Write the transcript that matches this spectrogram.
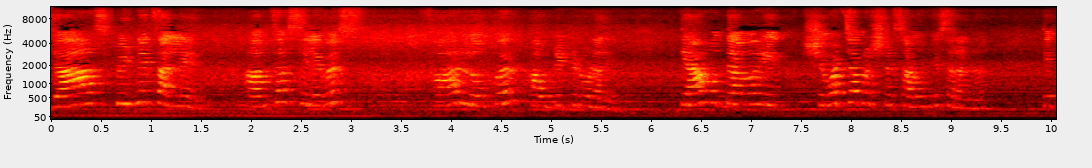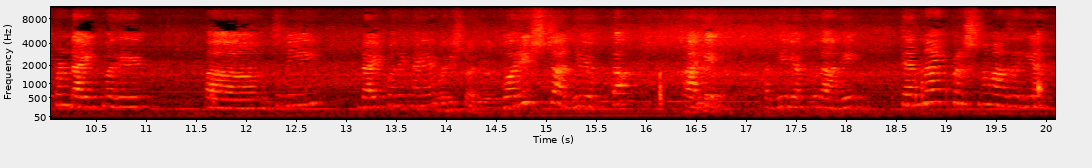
ज्या स्पीडने चालले आमचा सिलेबस फार लवकर आउटडेटेड होणार आहे. त्या मुद्द्यावर एक शेवटचा प्रश्न साळुंके सरांना. ते पण डाईटमध्ये तुम्ही डाईटमध्ये काय आहे? वरिष्ठ अधिवक्ता आहे. अधिवक्ता आहे. त्यांना एक प्रश्न माझाही आहे.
